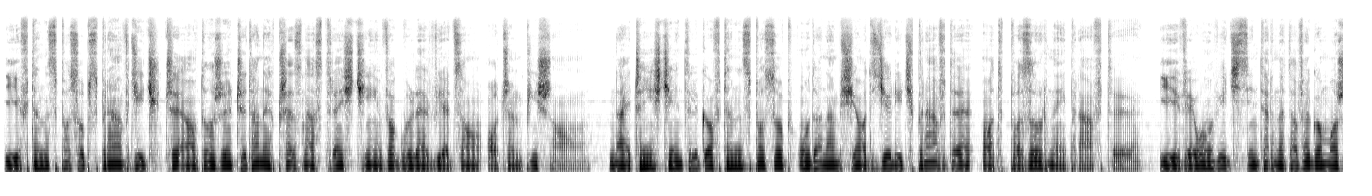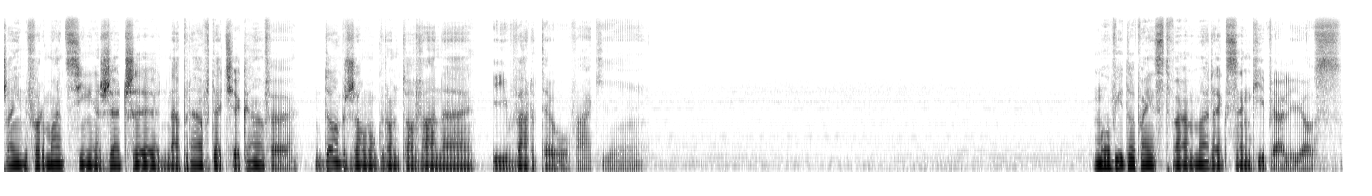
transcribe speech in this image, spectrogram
i w ten sposób sprawdzić, czy autorzy czytanych przez nas treści w ogóle wiedzą, o czym piszą. Najczęściej tylko w ten sposób uda nam się oddzielić prawdę od pozornej prawdy i wyłowić z internetowego morza informacji rzeczy naprawdę ciekawe, dobrze ugruntowane i warte uwagi. Mówi do Państwa Marek Sękiewelios.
